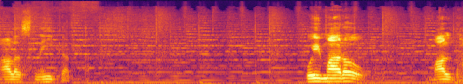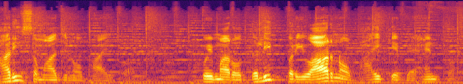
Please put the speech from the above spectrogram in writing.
આળસ નહીં કરતા. કોઈ મારો માલધારી સમાજનો ભાઈ હોય, કોઈ મારો દલિત પરિવારનો ભાઈ કે બહેન હોય,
